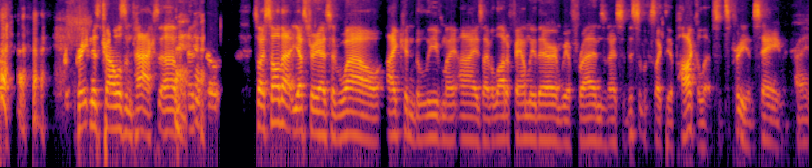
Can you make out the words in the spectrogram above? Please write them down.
know, greatness travels in packs. Um, so, so I saw that yesterday. I said, "Wow, I couldn't believe my eyes." I have a lot of family there, and we have friends. And I said, "This looks like the apocalypse. It's pretty insane." right.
